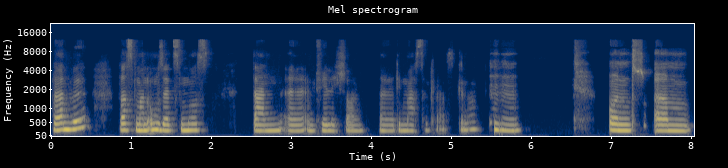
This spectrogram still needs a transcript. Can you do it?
hören will, was man umsetzen muss, dann äh, empfehle ich schon äh, die Masterclass, genau. Mhm. Und ähm,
